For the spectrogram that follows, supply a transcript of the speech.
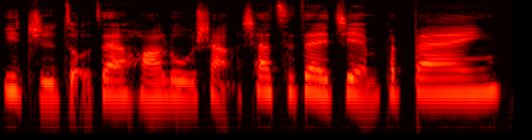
一直走在花路上，下次再见，拜拜。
